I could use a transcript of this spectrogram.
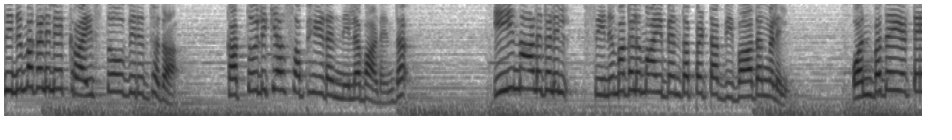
സിനിമകളിലെ ക്രൈസ്തവ വിരുദ്ധത കത്തോലിക്ക സഭയുടെ നിലപാടെന്ത്? ഈ നാളുകളിൽ സിനിമകളുമായി ബന്ധപ്പെട്ട വിവാദങ്ങളിൽ ഒൻപത് എട്ട്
